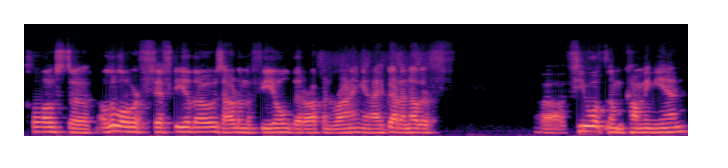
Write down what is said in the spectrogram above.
close to a little over 50 of those out in the field that are up and running. And i've got another uh, few of them coming in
